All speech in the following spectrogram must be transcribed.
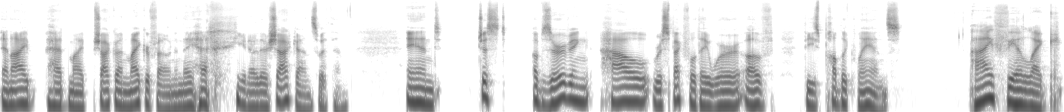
and I had my shotgun microphone, and they had you know their shotguns with them, and just observing how respectful they were of these public lands. I feel like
